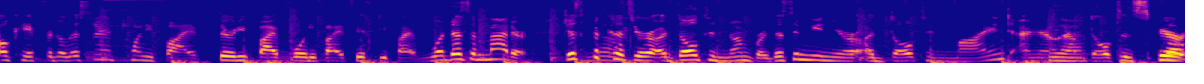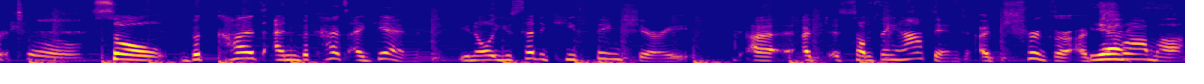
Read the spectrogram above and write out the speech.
okay for the listener 25 35 45 55 what does it matter just Yeah. because you're adult in number doesn't mean you're adult in mind and you're Yeah. adult in spirit true. so because and because again you know you said a key thing sherry uh, a, something happened a trigger a Yes. trauma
